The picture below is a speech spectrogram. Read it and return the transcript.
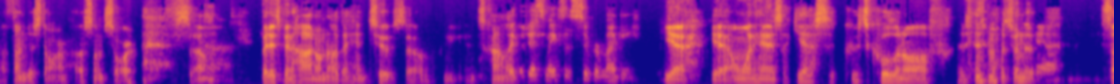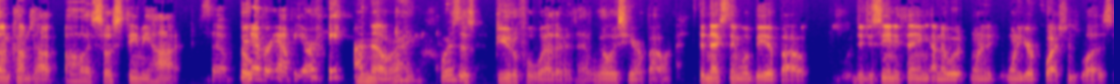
a thunderstorm of some sort. So, yeah, but it's been hot on the other hand too. So it's kind of like, it just makes it super muggy. yeah, yeah. On one hand, it's like, yes, it's cooling off. And then once when the Yeah, sun comes out, oh, it's so steamy hot. so we're So- never happy, are we? I know, right? Where's this beautiful weather that we always hear about? The next thing will be about. Did you see anything? I know one of one of your questions was:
